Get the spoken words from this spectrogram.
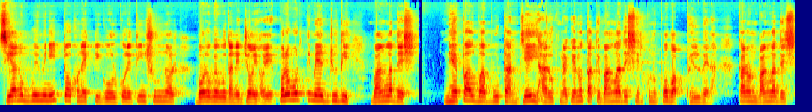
ছিয়ানব্বই মিনিট তখন একটি গোল করে তিন শূন্যর বড় ব্যবধানে জয় হয়। পরবর্তী ম্যাচ যদি বাংলাদেশ, নেপাল বা ভুটান যেই হারুক না কেন, তাতে বাংলাদেশের কোনো প্রভাব ফেলবে না। কারণ বাংলাদেশ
